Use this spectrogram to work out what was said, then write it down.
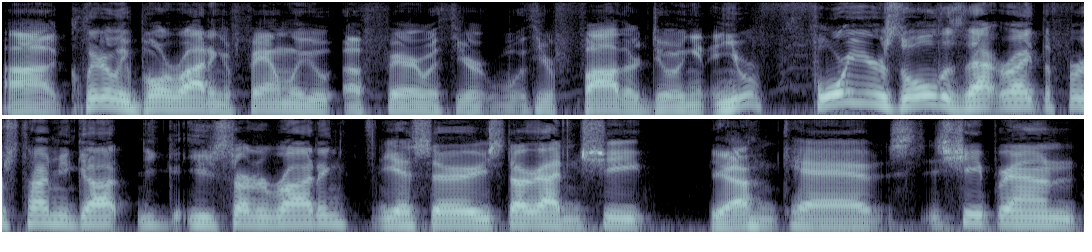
Uh, clearly, bull riding a family affair with your with your father doing it, and you were four years old. Is that right? The first time you got you, you started riding? Yes, sir. You start riding sheep Yeah. and calves. Sheep around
